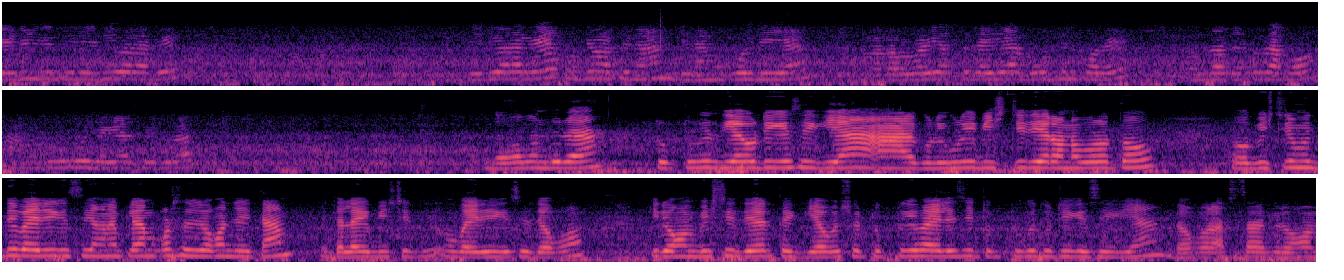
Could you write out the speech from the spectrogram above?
ডেডি রেডি হওয়ার আগে। রেডি হওয়ার আগে না, যেটা আমি কই যাইয়া, আমার বাবার বাড়ি আসতে যাইয়া বহুত দিন পরে। আমরা দেখতে থাকো হয়ে যাইয়া দেখো বন্ধুরা টুকটুকি গিয়া উঠে গেছি গিয়া, আর ঘুরি ঘুরি বৃষ্টি দিয়ে অনবরত। তো বৃষ্টির মধ্যে বাইরে গেছি এখানে প্ল্যান করছে যখন যেতাম এটা লাগে বৃষ্টি বাইরে গেছি যখন কীরকম বৃষ্টি দের তো গিয়া অবশ্য টুকটুকি পাইলেছি টুকটুকি তুটি গেছি গিয়া। দেখো রাস্তা কীরকম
